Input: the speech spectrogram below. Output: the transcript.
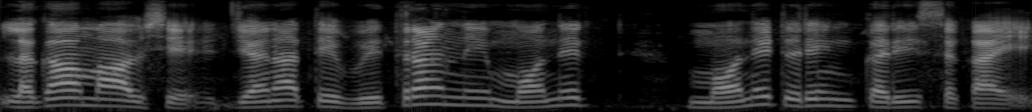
લગાવવામાં આવશે, જેનાથી વિતરણની મોનિટ, મોનિટરિંગ કરી શકાય.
